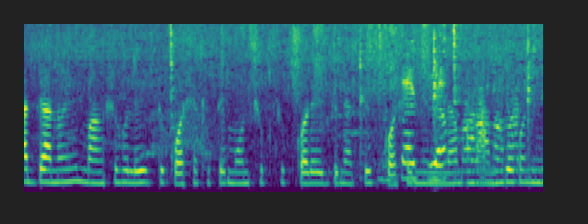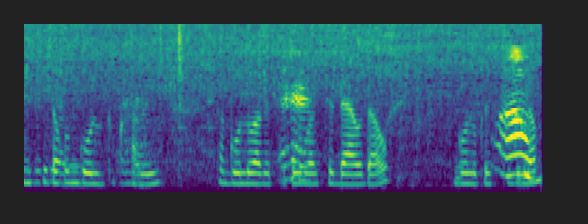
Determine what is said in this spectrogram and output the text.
আর জানোই, মাংস হলে একটু কষা খেতে মন ছুকছুক করে, এর জন্য একটু কষা নিয়ে নিলাম। আর আমি যখন নিয়েছি তখন গোলু খাবেই। তা গোলু আগে থেকে বলছে, দাও দাও। গোলুকে একটু দিলাম।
